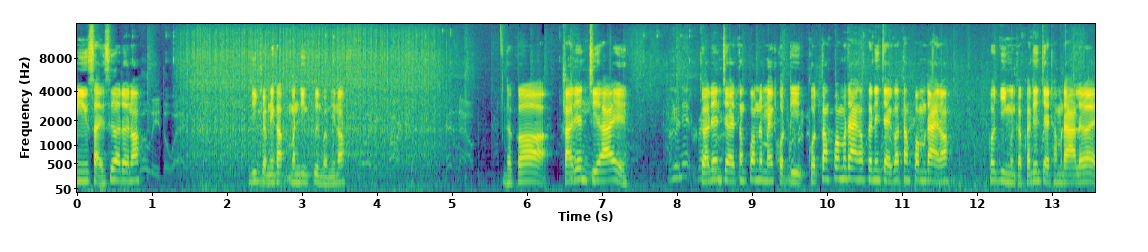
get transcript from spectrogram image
มีใส่เสื้อด้วยเนาะ We'll lead the way. ยิงแบบนี้ครับมันยิงปืนแบบนี้เนาะ แล้วก็การเดียน GI Unit การเดียน ready. GI ตั้งป้อมได้ไหมกดดีกดตั้งป้อมไม่ได้ครับการเดียน GI ก็ตั้งป้อมไม่ได้เนาะก็ยิงเหมือนกับการเดียน GI ธรรมดาเลย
